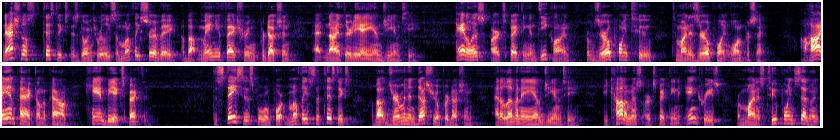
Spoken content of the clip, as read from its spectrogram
National Statistics is going to release a monthly survey about manufacturing production at 9.30 a.m. GMT. Analysts are expecting a decline from 0.2 to minus 0.1. A high impact on the pound can be expected. The Stasis will report monthly statistics about German industrial production at 11 a.m. GMT. Economists are expecting an increase from minus 2.7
